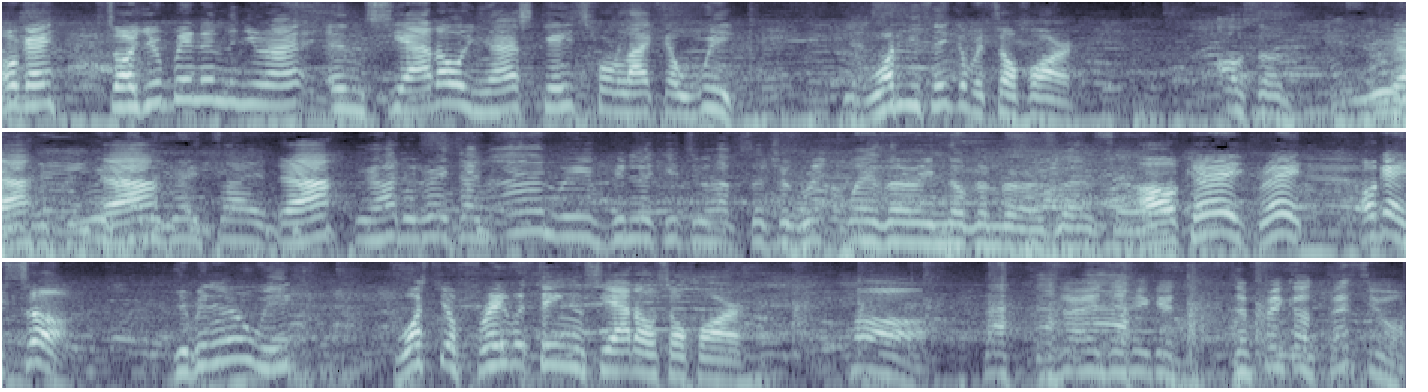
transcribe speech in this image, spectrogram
Okay, so you've been in the United in Seattle, United States for like a week. What do you think of it so far? Awesome. We, Yeah, we yeah. had a great time. Yeah? We had a great time, and we've been lucky to have such a great weather in November as well. So. Okay, great. Okay, so you've been here a week. What's your favorite thing in Seattle so far? Oh, it's very difficult. The Freakout Festival.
